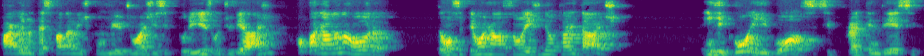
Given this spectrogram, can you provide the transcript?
pagando antecipadamente por meio de uma agência de turismo, de viagem, ou pagar lá na hora. Então, você tem uma relação aí de neutralidade. Em rigor, em rigor, se pretendesse,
